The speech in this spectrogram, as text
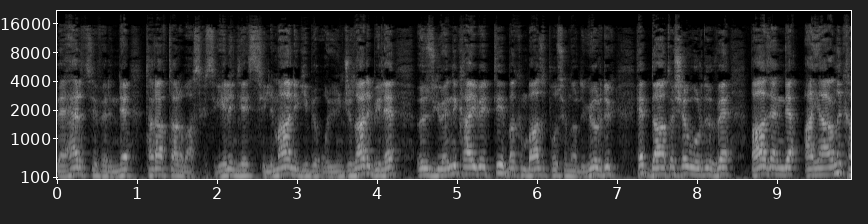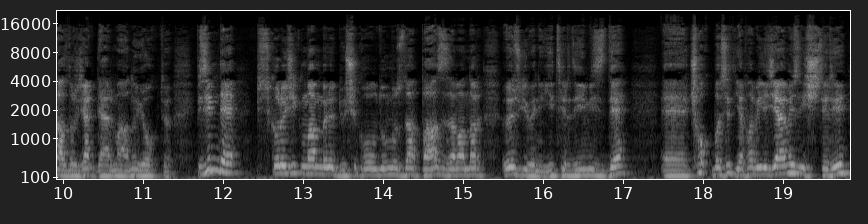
ve her seferinde taraftar baskısı gelince Silimani gibi oyuncular bile özgüvenini kaybetti. Bakın bazı pozisyonlarda gördük. Hep dağa taşa vurdu ve bazen de ayağını kaldıracak dermanı yoktu. Bizim de psikolojikman böyle düşük olduğumuzda bazı zamanlar özgüveni yitirdiğimizde eee, çok basit yapabileceğimiz işleri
